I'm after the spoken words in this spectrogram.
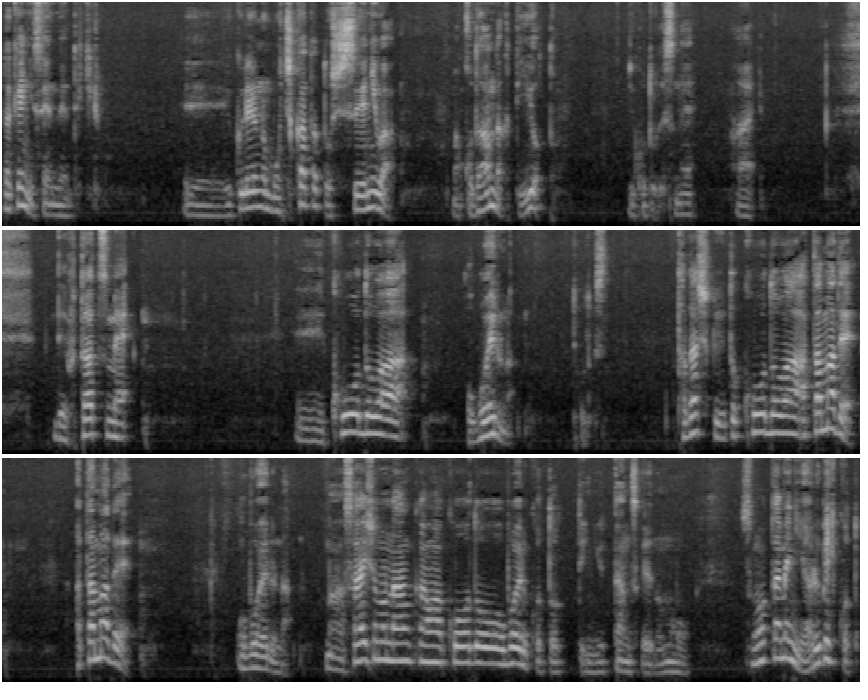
だけに専念できる。えー、ウクレレの持ち方と姿勢には、まあ、こだわんなくていいよということですね。はい。で、二つ目。えー、コードは覚えるなってことです。正しく言うと、コードは頭で、頭で覚えるな。まあ、最初の難関はコードを覚えることっていうふうに言ったんですけれども、そのためにやるべきこと、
